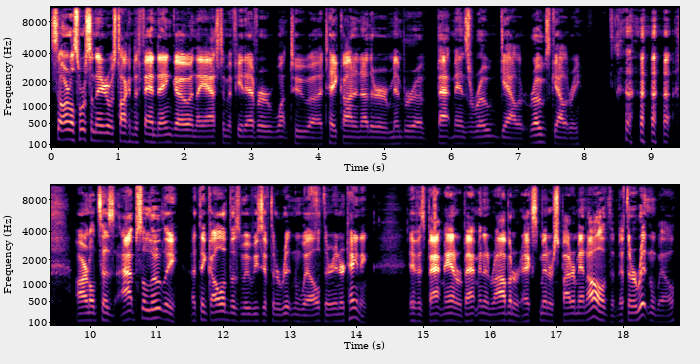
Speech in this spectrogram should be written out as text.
So Arnold Schwarzenegger was talking to Fandango, and they asked him if he'd ever want to uh, take on another member of Batman's Rogue Gallery, Rogues Gallery. Arnold says, "Absolutely. I think all of those movies, if they're written well, they're entertaining. If it's Batman or Batman and Robin or X Men or Spider Man, all of them, if they're written well,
